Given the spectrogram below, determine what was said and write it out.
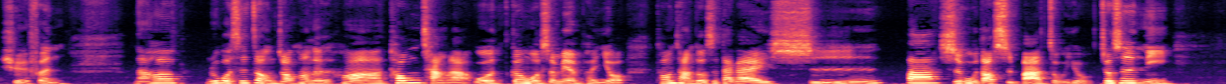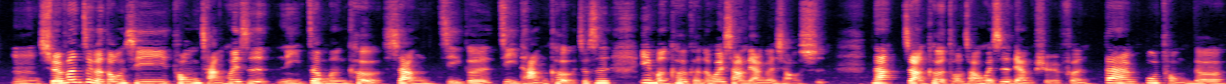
学分。然后，如果是这种状况的话，通常啊，我跟我身边的朋友，通常都是大概十八、十五到十八左右。就是你，嗯，学分这个东西通常会是你这门课上几个几堂课，就是一门课可能会上两个小时，那这堂课通常会是两学分，但不同的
